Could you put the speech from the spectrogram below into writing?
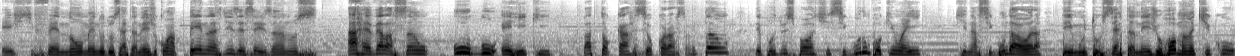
Este fenômeno do sertanejo com apenas 16 anos, a revelação Hugo Henrique para tocar seu coração. Então, depois do esporte, segura um pouquinho aí que na segunda hora tem muito sertanejo romântico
